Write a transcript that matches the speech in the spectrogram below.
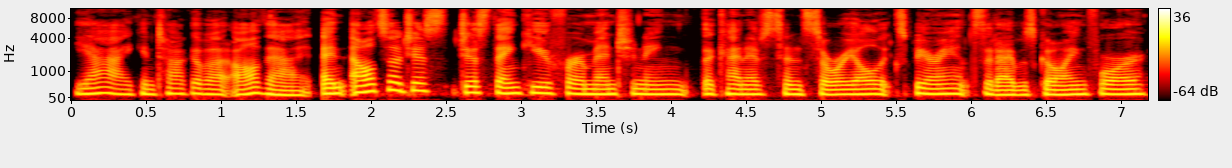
Yeah, I can talk about all that. And also just just thank you for mentioning the kind of sensorial experience that I was going for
